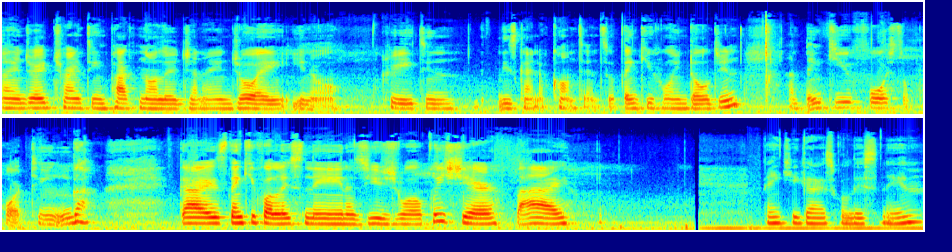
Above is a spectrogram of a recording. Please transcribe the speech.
I enjoy trying to impact knowledge, and I enjoy, you know, creating this kind of content. So thank you for indulging and thank you for supporting. Guys, thank you for listening as usual. Please share. Bye. Thank you guys for listening.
